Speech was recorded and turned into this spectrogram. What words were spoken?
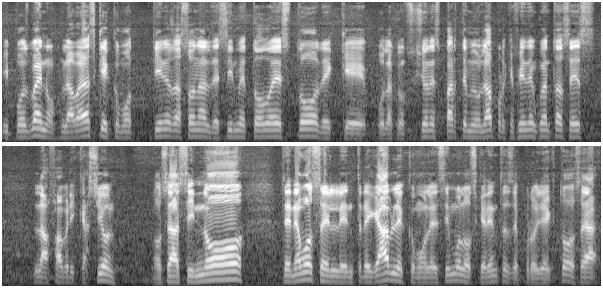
Y pues bueno, la verdad es que como tienes razón al decirme todo esto de que pues, la construcción es parte medular, porque a fin de cuentas es la fabricación. O sea, si no tenemos el entregable, como le decimos los gerentes de proyecto, o sea,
